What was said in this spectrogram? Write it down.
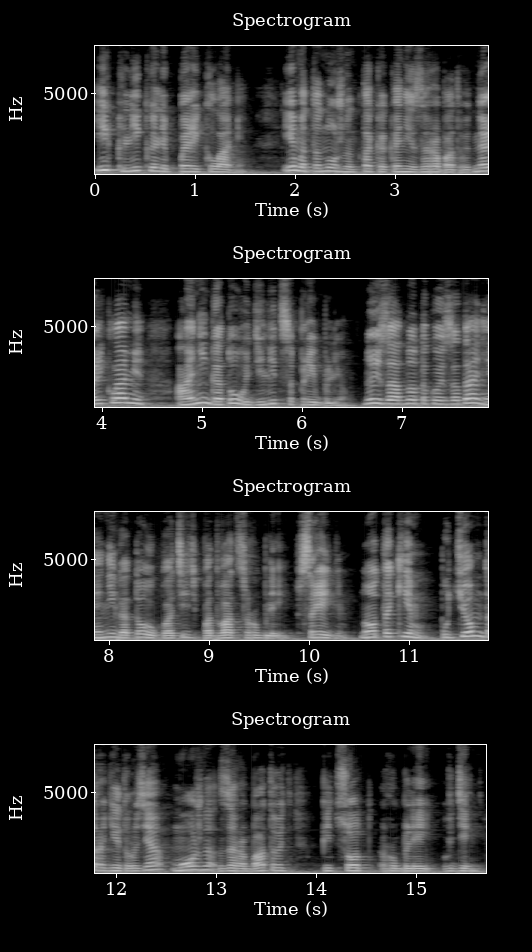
и кликали по рекламе. Им это нужно так как они зарабатывают на рекламе, а они готовы делиться прибылью. Ну и за одно такое задание они готовы платить по 20 рублей в среднем. Но таким путем дорогие друзья можно зарабатывать 500 рублей в день.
